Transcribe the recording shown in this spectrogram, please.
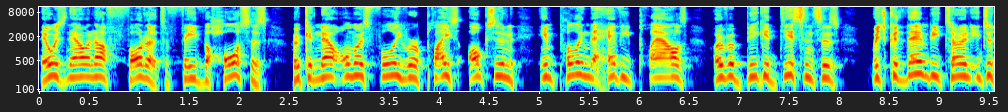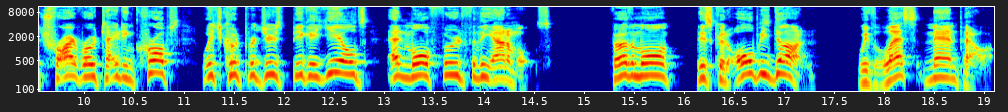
there was now enough fodder to feed the horses, who could now almost fully replace oxen in pulling the heavy plows over bigger distances, which could then be turned into tri rotating crops, which could produce bigger yields and more food for the animals. Furthermore, this could all be done with less manpower.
